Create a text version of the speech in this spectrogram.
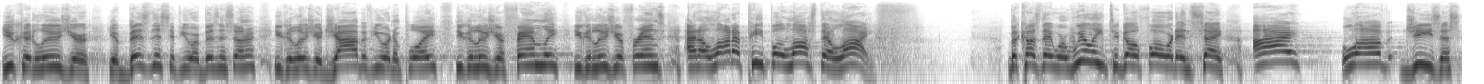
you could lose your, your business if you were a business owner. You could lose your job if you were an employee. You could lose your family. You could lose your friends. And a lot of people lost their life because they were willing to go forward and say, I love Jesus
